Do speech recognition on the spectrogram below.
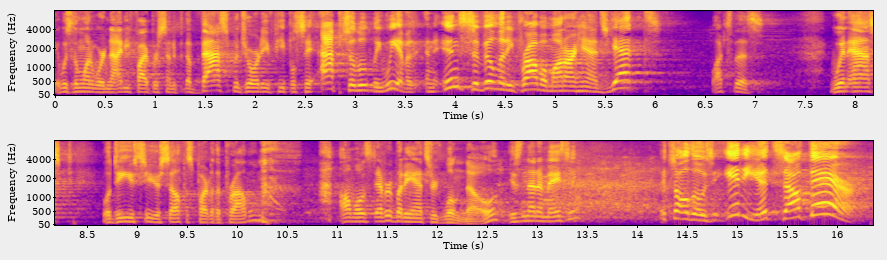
It was the one where 95% of the vast majority of people say, absolutely, we have an incivility problem on our hands. Yet, watch this. When asked, well, do you see yourself as part of the problem? Almost everybody answered, well, no. Isn't that amazing? It's all those idiots out there.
